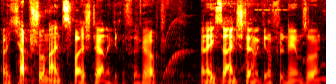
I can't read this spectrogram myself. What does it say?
Ach, ich habe schon einen 2-Sterne-Griffel gehabt. Dann hätte ich es 1-Sterne-Griffel nehmen sollen.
